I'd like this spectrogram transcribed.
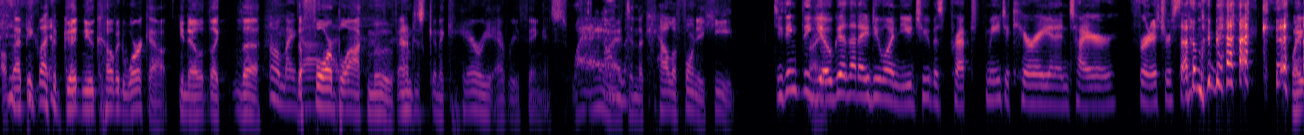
Oh, that'd be like a good new COVID workout, you know, like the oh my the God. four block move. And I'm just gonna carry everything and sweat oh in the California heat. Do you think the right. yoga that I do on YouTube has prepped me to carry an entire furniture set on my back? Wait,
